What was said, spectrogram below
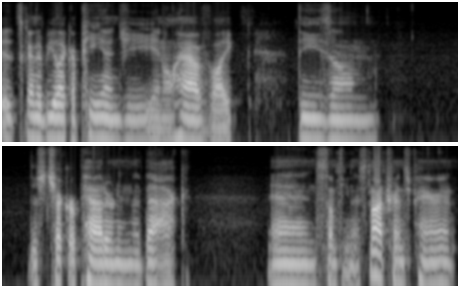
It's going to be like a PNG and it'll have like these, um, this checker pattern in the back and something that's not transparent.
